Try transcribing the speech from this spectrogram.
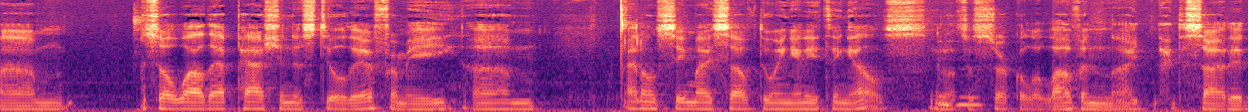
Um, so while that passion is still there for me, um, I don't see myself doing anything else. You know, it's a circle of love, and I, I decided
